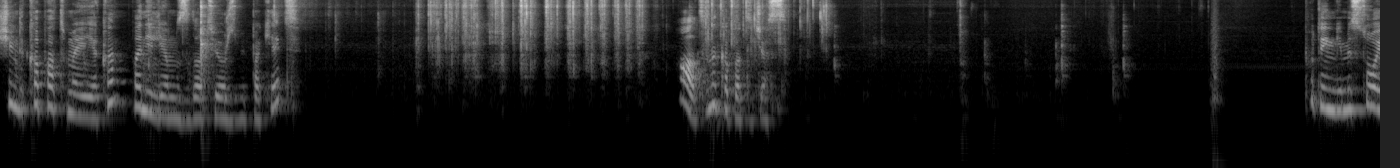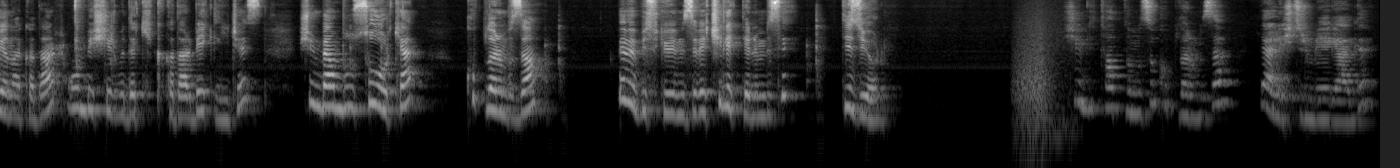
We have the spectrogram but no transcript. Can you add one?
Şimdi kapatmaya yakın vanilyamızı da atıyoruz bir paket. Altını kapatacağız. Pudingimiz soğuyana kadar 15-20 dakika kadar bekleyeceğiz. Şimdi ben bunu soğurken kuplarımıza bebe bisküvimizi ve çileklerimizi diziyorum. Şimdi tatlımızı kuplarımıza yerleştirmeye geldi.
